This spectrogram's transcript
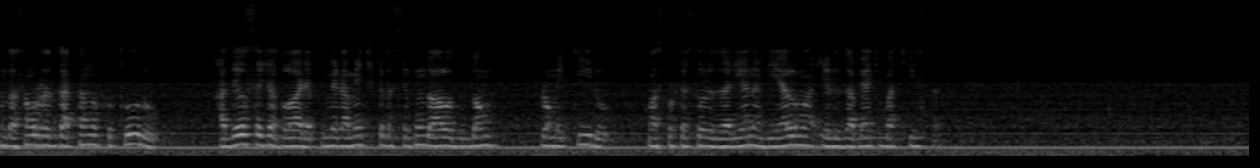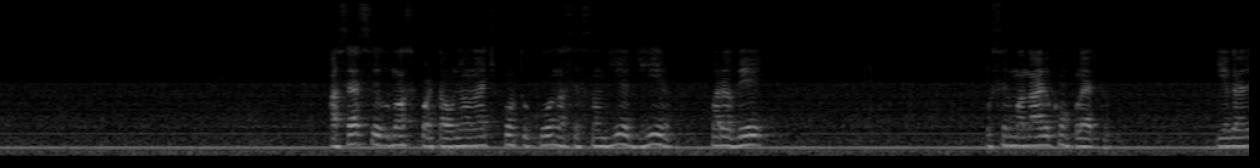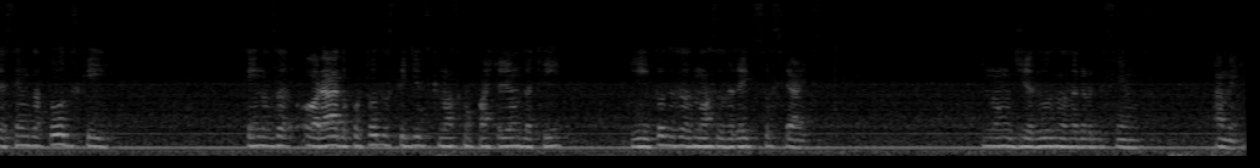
Fundação Resgatando o Futuro. A Deus seja glória, primeiramente pela segunda aula do Dom Prometido, com as professoras Ariana Vielma e Elizabeth Batista. Acesse o nosso portal neonet.com na seção dia a dia para ver o semanário completo. E agradecemos a todos que têm nos orado por todos os pedidos que nós compartilhamos aqui e em todas as nossas redes sociais. Em nome de Jesus nós agradecemos. Amém.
